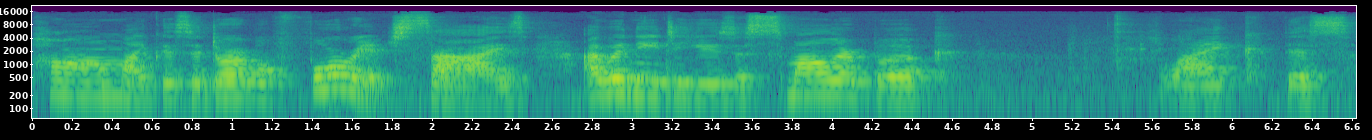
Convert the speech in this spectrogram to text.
pom like this adorable four inch size, I would need to use a smaller book like this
